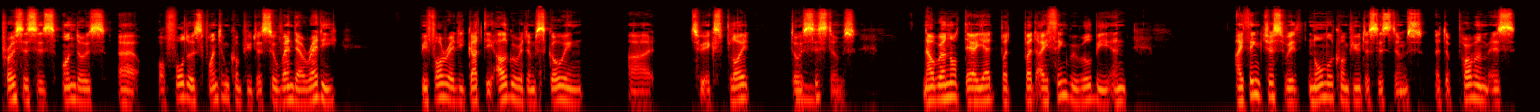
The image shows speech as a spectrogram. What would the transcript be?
processes on those uh, or for those quantum computers. So when they're ready, we've already got the algorithms going uh, to exploit those mm. systems. Now we're not there yet, but but I think we will be. And I think just with normal computer systems, uh, the problem is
